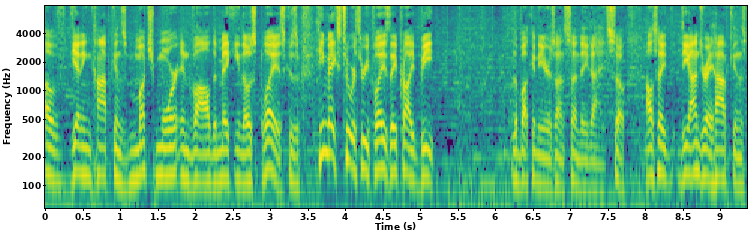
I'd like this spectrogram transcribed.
of getting Hopkins much more involved in making those plays. Because if he makes two or three plays, they probably beat the Buccaneers on Sunday night. So I'll say DeAndre Hopkins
